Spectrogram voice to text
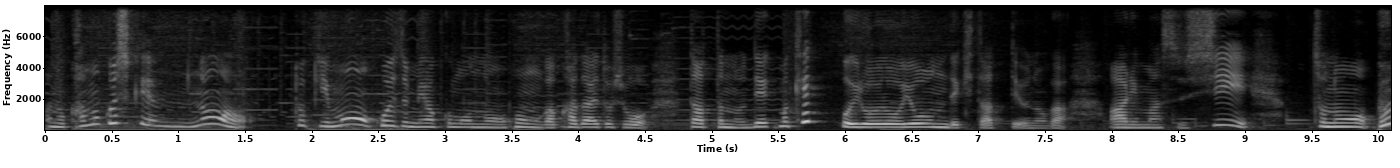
あの、科目試験の時も小泉八雲の本が課題図書だったので、まあ、結構いろいろ読んできたっていうのがありますし、その文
